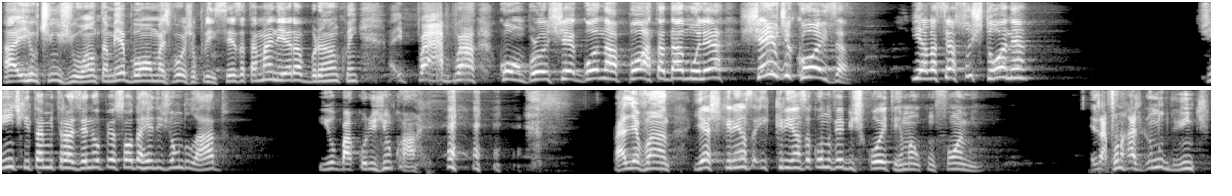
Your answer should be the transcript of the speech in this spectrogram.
Aí o tio João também é bom, mas, poxa, o princesa tá maneira, branco, hein? Aí, pá, pá, comprou, chegou na porta da mulher, cheio de coisa. E ela se assustou, né? Gente, quem está me trazendo é o pessoal da religião do lado. E o bacurizinho com a... Vai levando. E as crianças, e criança quando vê biscoito, irmão, com fome, eles já foram rasgando o dente.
